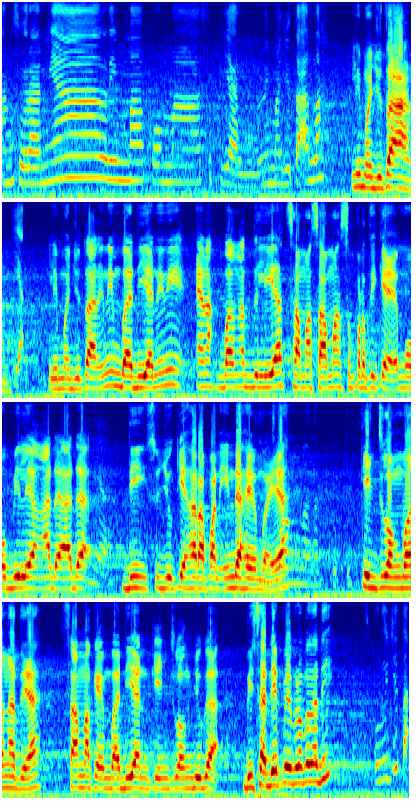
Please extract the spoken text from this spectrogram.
Angsurannya 5, koma sekian, 5 jutaan lah. 5 jutaan. Iya. 5 jutaan. Ini Mbak Dian ini enak banget dilihat sama-sama seperti kayak mobil yang ada-ada Iya. di Suzuki Harapan Indah ya, Mbak ya. Kinclong banget putih. Kinclong banget ya. Sama kayak Mbak Dian kinclong juga. Bisa DP berapa tadi? 10 juta.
